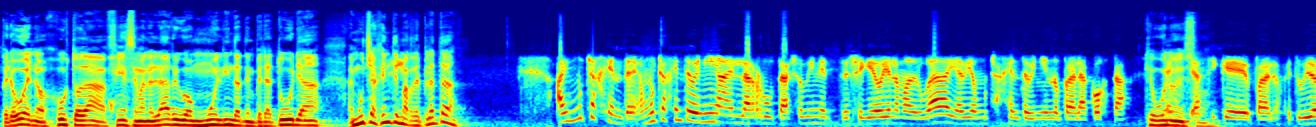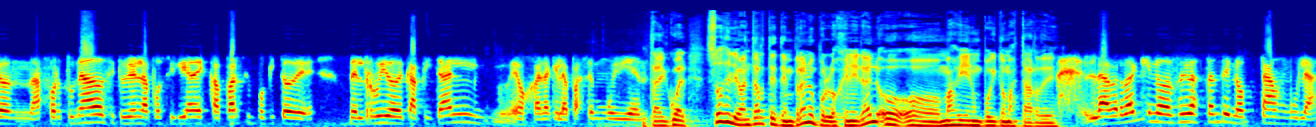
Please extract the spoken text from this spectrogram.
Pero bueno, justo da fin de semana largo, muy linda temperatura. ¿Hay mucha gente en Mar del Plata? Hay mucha gente, mucha gente venía en la ruta. Yo vine, llegué hoy a la madrugada y había mucha gente viniendo para la costa. Qué bueno Este, eso. Así que para los que tuvieron afortunados y tuvieron la posibilidad de escaparse un poquito de, del ruido de capital, eh, ojalá que la pasen muy bien. Tal cual. ¿Sos de levantarte temprano por lo general o, o más bien un poquito más tarde? La verdad que no, soy bastante noctámbula.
